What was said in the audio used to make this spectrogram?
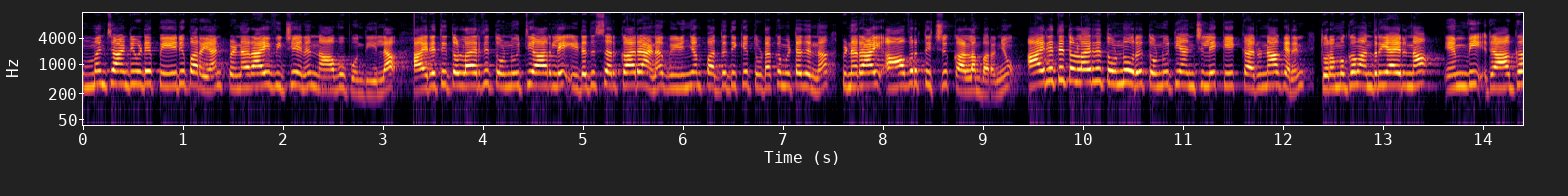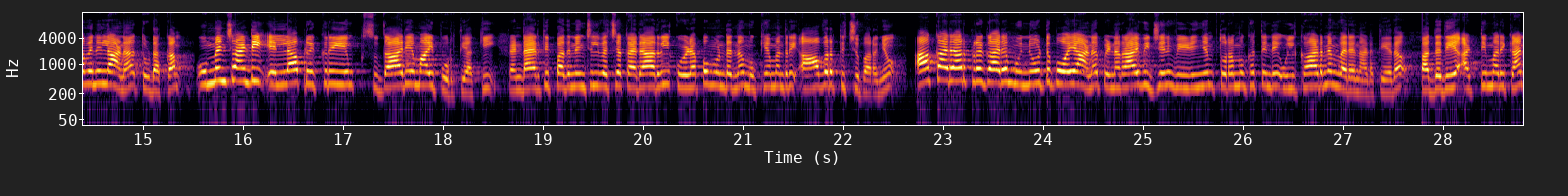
ഉമ്മൻചാണ്ടിയുടെ പേര് പറയാൻ പിണറായി വിജയന് നാവു പൊന്തിയില്ല ആയിരത്തി തൊള്ളായിരത്തി തൊണ്ണൂറ്റിയാറിലെ ഇടത് സർക്കാരാണ് വിഴിഞ്ഞം പദ്ധതിക്ക് തുടക്കമിട്ടതെന്ന് പിണറായി ആവർത്തിച്ച് കള്ളം പറഞ്ഞു. ആയിരത്തി തൊള്ളായിരത്തി തൊണ്ണൂറ് തൊണ്ണൂറ്റി അഞ്ചിലെ കെ കരുണാകരൻ തുറമുഖ മന്ത്രിയായിരുന്ന എം വി രാഘവനിലാണ് തുടക്കം. ഉമ്മൻചാണ്ടി എല്ലാ പ്രക്രിയയും സുതാര്യമായി പൂർത്തിയാക്കി. രണ്ടായിരത്തി പതിനഞ്ചിൽ വെച്ച കരാറിൽ കുഴപ്പമുണ്ടെന്ന് മുഖ്യമന്ത്രി ആവർത്തിച്ചു പറഞ്ഞു. ആ കരാർ പ്രകാരം മുന്നോട്ടു പോയാണ് പിണറായി വിജയൻ വിഴിഞ്ഞം തുറമുഖത്തിന്റെ ഉദ്ഘാടനം വരെ നടത്തിയത്. പദ്ധതിയെ അട്ടിമറിക്കാൻ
